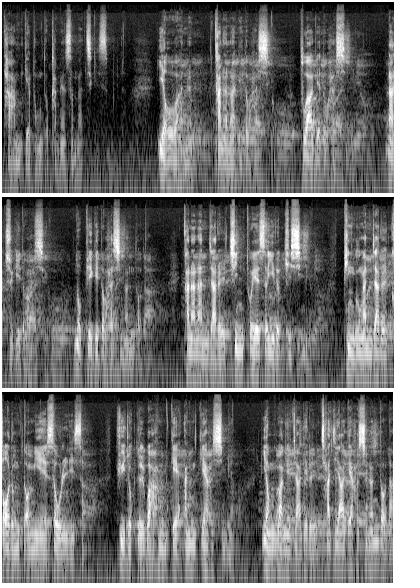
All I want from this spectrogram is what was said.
다 함께 봉독하면서 마치겠습니다. 여호와는 가난하게도 하시고 부하게도 하시며 낮추기도 하시고 높이기도 하시는도다. 가난한 자를 진토에서 일으키시며 빈궁한 자를 거름더미에서 올리사 귀족들과 함께 앉게 하시며 영광의 자리를 차지하게 하시는도다.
